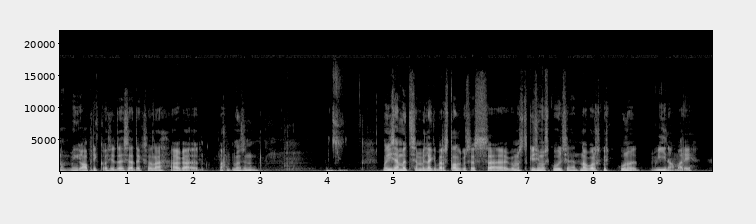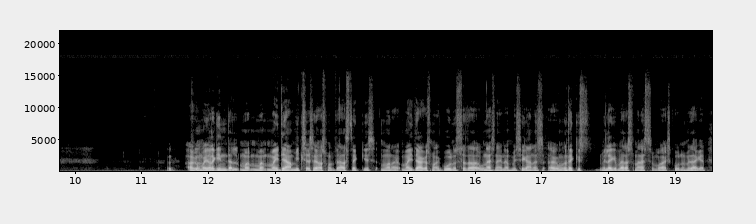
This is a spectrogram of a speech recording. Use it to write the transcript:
noh, mingi aprikoosid, asjad, eks ole, aga noh, ma siin ma ise mõtlesin millegipärast alguses, kui ma seda küsimust kuulsin, et nagu oleks kuskilt kuulnud viinamari. aga ma ei ole kindel, ma, ma, ma ei tea, miks see seos mul peas tekkis, ma, ma ei tea, kas ma olen kuulnud seda unes näinud, mis iganes, aga mul tekkis millegipärast mälestus, ma oleks kuulnud midagi, et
